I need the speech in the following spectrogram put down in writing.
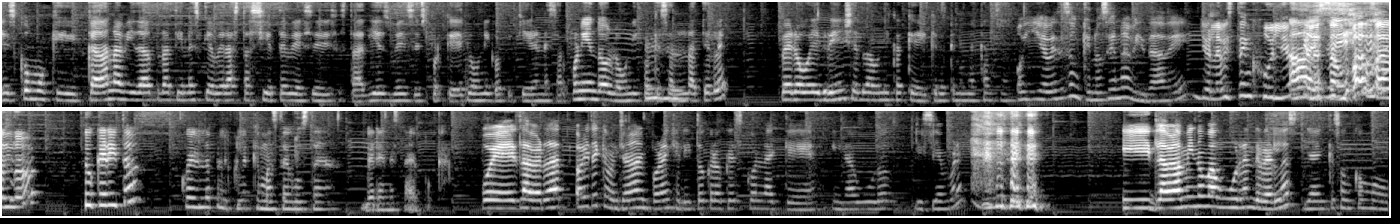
es como que cada Navidad la tienes que ver hasta siete veces, hasta diez veces, porque es lo único que quieren estar poniendo, lo único que sale en la tele. Pero el Grinch es la única que creo que no me cansado. Oye, a veces aunque no sea Navidad, ¿eh? Yo la he visto en julio, Ay, que la están sí. pasando. ¿Tú, Carito? ¿Cuál es la película que más te gusta ver en esta época? Pues la verdad, ahorita que mencionan el pobre angelito, creo que es con la que inauguro diciembre. y la verdad a mí no me aburren de verlas, ya ven que son como,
